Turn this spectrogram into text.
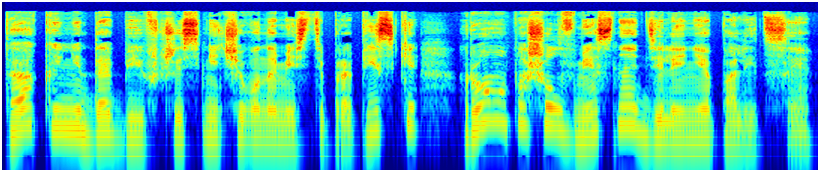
Так и не добившись ничего на месте прописки, Рома пошел в местное отделение полиции.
